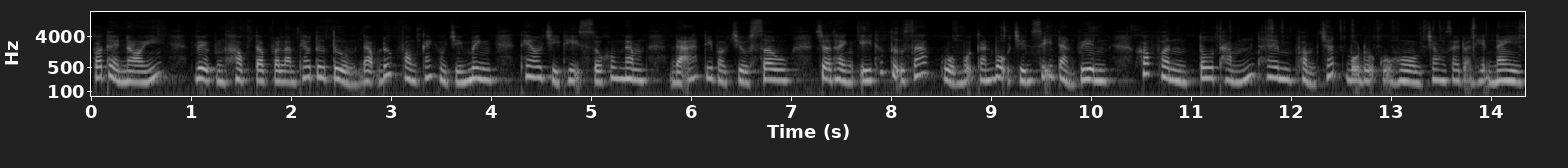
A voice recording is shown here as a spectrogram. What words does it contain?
Có thể nói, việc học tập và làm theo tư tưởng đạo đức phong cách Hồ Chí Minh theo chỉ thị số 05 đã đi vào chiều sâu, trở thành ý thức tự giác của mỗi cán bộ chiến sĩ đảng viên, góp phần tô thắm thêm phẩm chất bộ đội Cụ Hồ trong giai đoạn hiện nay,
